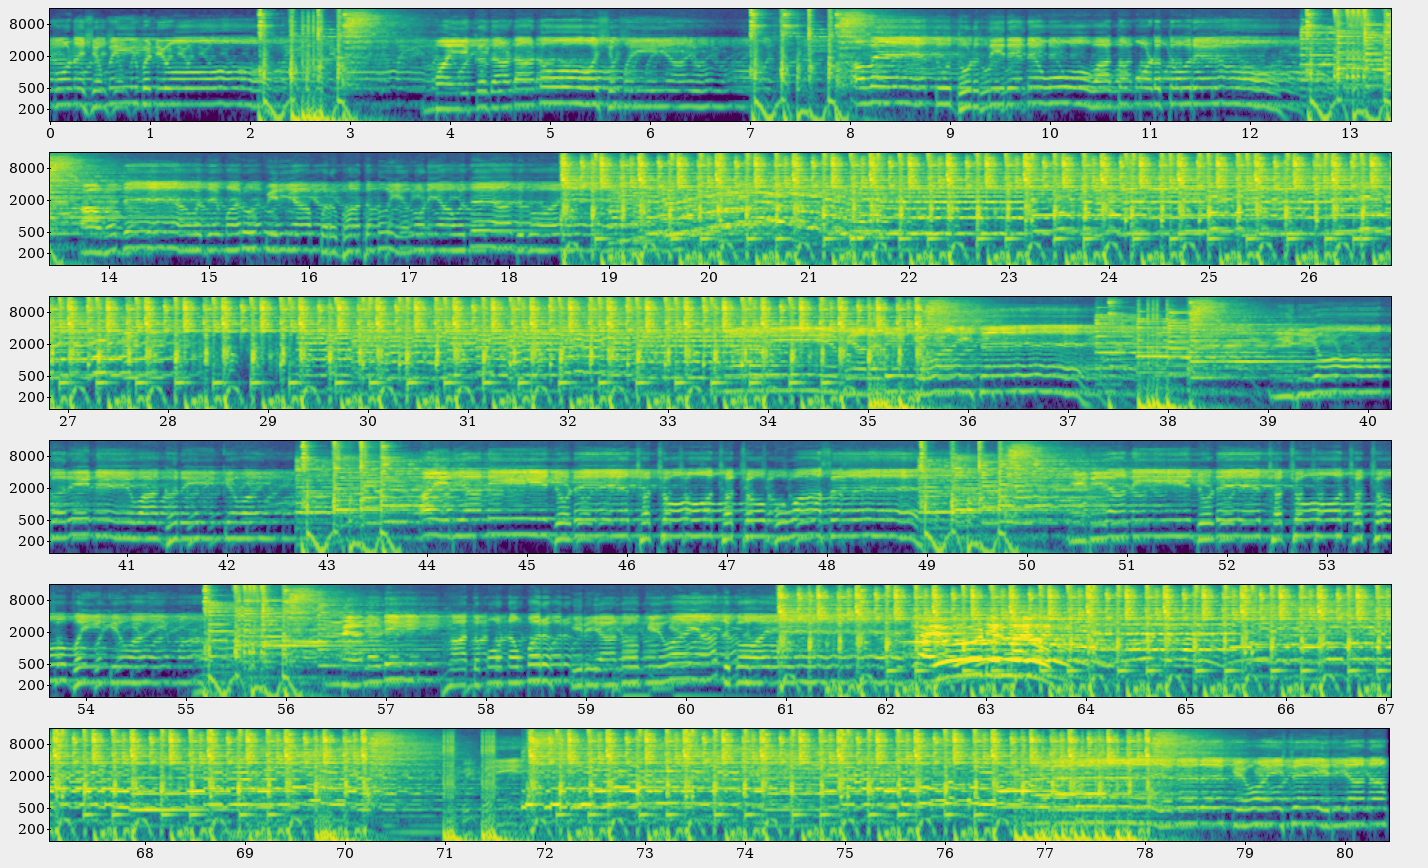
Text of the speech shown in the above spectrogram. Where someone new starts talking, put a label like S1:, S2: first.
S1: કોણ સમય બન્યો? માં એક દાડાનો સમય આવ્યો હવે તું ધૂળતી રે ને હું વાત મોડતો રે આવજે આવજે, મારું પિરિયા પ્રભાતનું એલોણી આવજે આજ ગોય છછો છછો ભુવાસે ઈરિયાની જોડે છછો છછો ભાઈ કહેવાયમાં. મેલડી હાથમો નંબર ઈરિયાનો કહેવાય, આજ ગોય.
S2: આયો, ડેરું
